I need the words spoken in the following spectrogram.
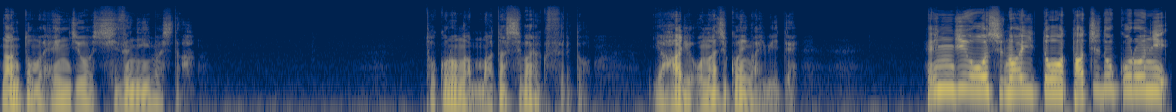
何とも返事をしずにいましたところがまたしばらくするとやはり同じ声が響いて「返事をしないと立ちどころに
